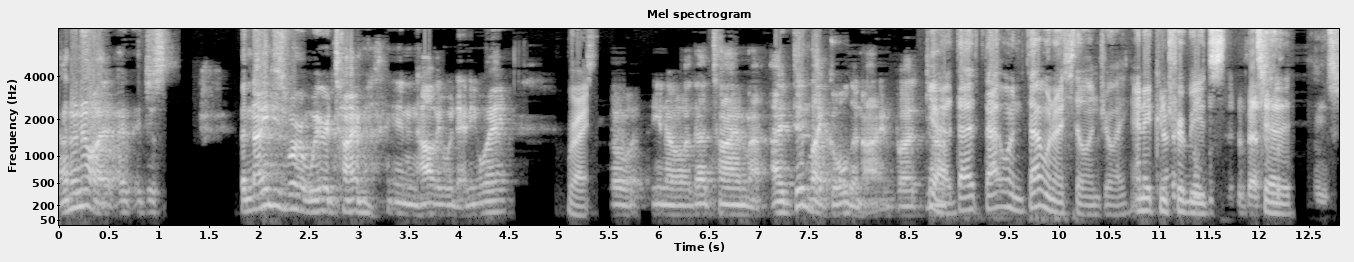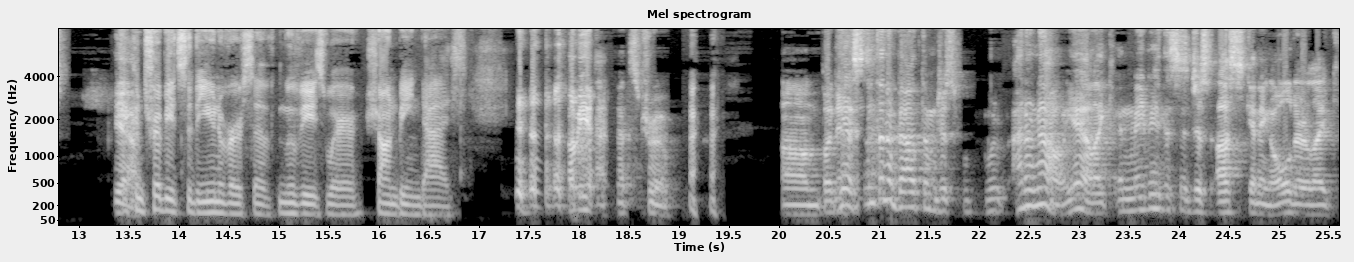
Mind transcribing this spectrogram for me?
I don't know. I, I just the '90s were a weird time in Hollywood anyway. Right. So you know, at that time, I, I did like Goldeneye, but uh, Yeah, that that one that one I still enjoy, and it contributes the best to ones. it yeah. contributes to the universe of movies where Sean Bean dies. oh yeah, that's true. Um, but yeah, something about them just I don't know. Yeah, like, and maybe this is just us getting older. Like,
